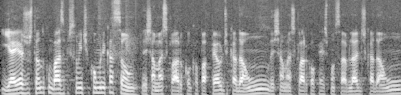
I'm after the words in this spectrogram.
e aí ajustando com base principalmente em comunicação, deixar mais claro qual é o papel de cada um, deixar mais claro qual é a responsabilidade de cada um.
